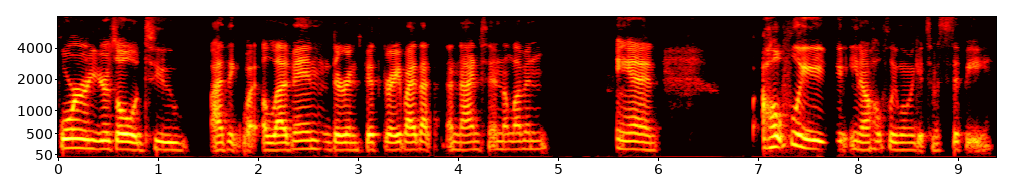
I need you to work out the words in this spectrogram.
four years old to I think what 11 they're in fifth grade by that uh, 9 10 11 and hopefully you know hopefully when we get to Mississippi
